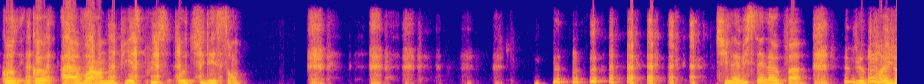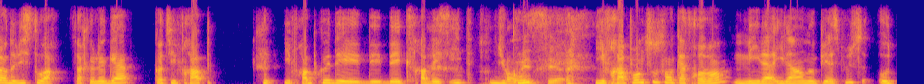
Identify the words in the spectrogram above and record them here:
quand, avoir un OPS plus au-dessus des 100 Tu l'as vu celle-là ou pas? Le premier joueur de l'histoire. C'est-à-dire que le gars, quand il frappe, il frappe que des, des, des extra base hits. Du coup, c'est- il frappe en dessous 180, mais il a, il a un OPS plus au-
